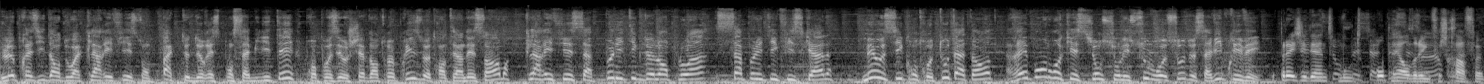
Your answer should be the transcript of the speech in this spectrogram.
Le président doit clarifier son pacte de responsabilité proposé aux chefs d'entreprise le 31 décembre, clarifier sa politique de l'emploi, sa politique fiscale, mais aussi contre toute attente répondre aux questions sur les soubresauts de sa vie privée. De president moet opheldering verschaffen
